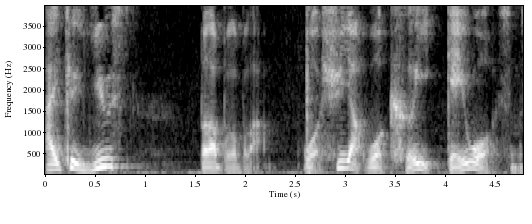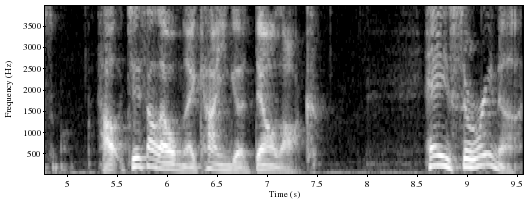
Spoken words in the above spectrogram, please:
I could use，巴拉巴拉巴拉。我需要，我可以给我什么什么。好，接下来我们来看一个 dialogue。Hey Serena,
